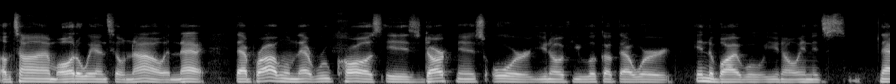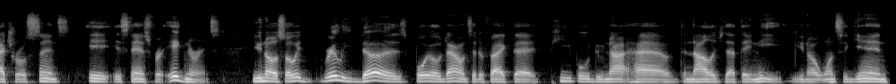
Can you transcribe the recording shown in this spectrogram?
of time all the way until now, and that that problem, that root cause is darkness, or you know, if you look up that word in the Bible, you know, in its natural sense, it, it stands for ignorance. You know, so it really does boil down to the fact that people do not have the knowledge that they need. You know, once again,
